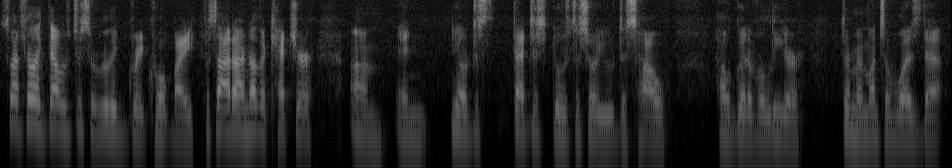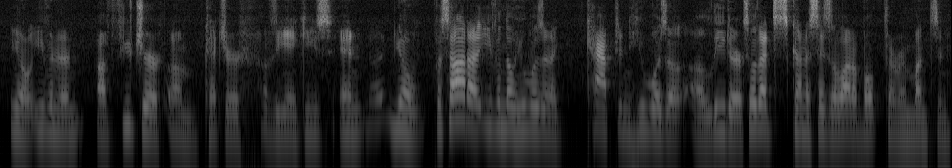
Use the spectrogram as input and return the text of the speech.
So I feel like that was just a really great quote by Posada, another catcher, um, and you know, just that just goes to show you just how how good of a leader Thurman Munson was. That you know, even a, a future um, catcher of the Yankees, and uh, you know, Posada, even though he wasn't a captain, he was a, a leader. So that just kind of says a lot about Thurman Munson.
